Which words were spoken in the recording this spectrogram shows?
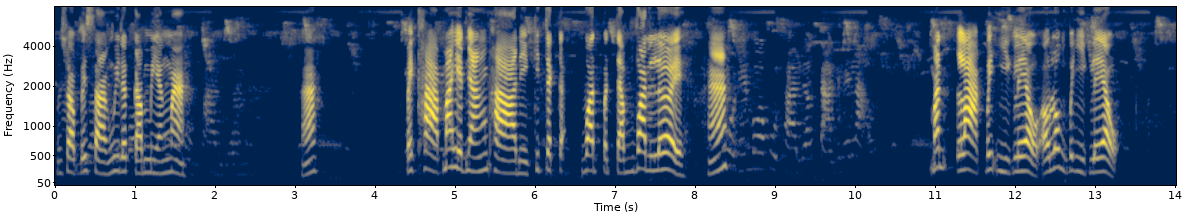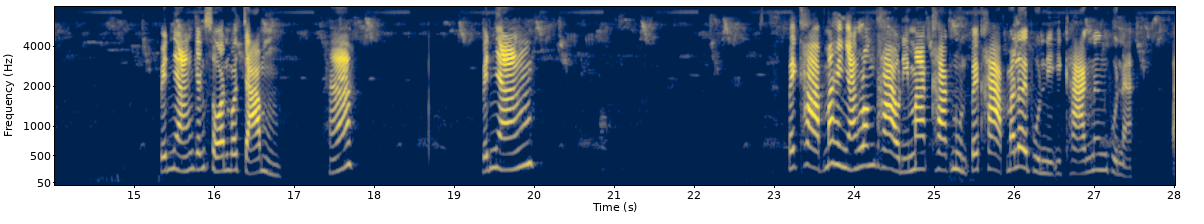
มือเสาไปสร้างวีรกรรมเมียงมา ฮะ ไปขาบมาเห็ดหยังพานี่ กิจวัตรประจำวันเลย ฮะ พูดเห็นบ่พูดผ่านเรื่องตามที่ไม่เล่ามันลากไปอีกแล้ว เอาลงไปอีกแล้ว เป็นหยังจังสอนบ่จำฮะเป็นหยังไปขาบมาให้หยังรองเท้านี่มาคากหนุนไปขาบมาเลยพุ่นนี่อีกครั้งหนึงพุ่นน่ะ ไป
